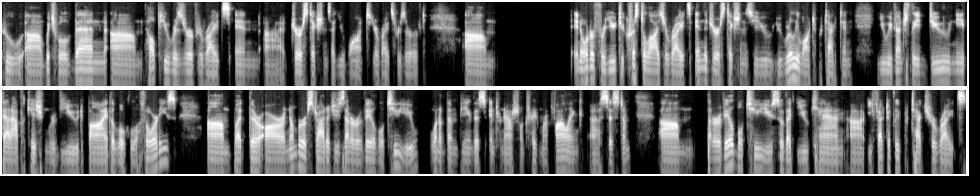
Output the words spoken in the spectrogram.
who uh, which will then um, help you reserve your rights in uh, jurisdictions that you want your rights reserved. Um, in order for you to crystallize your rights in the jurisdictions you, you really want to protect in, you eventually do need that application reviewed by the local authorities. Um, but there are a number of strategies that are available to you, one of them being this international trademark filing uh, system, um, that are available to you so that you can uh, effectively protect your rights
